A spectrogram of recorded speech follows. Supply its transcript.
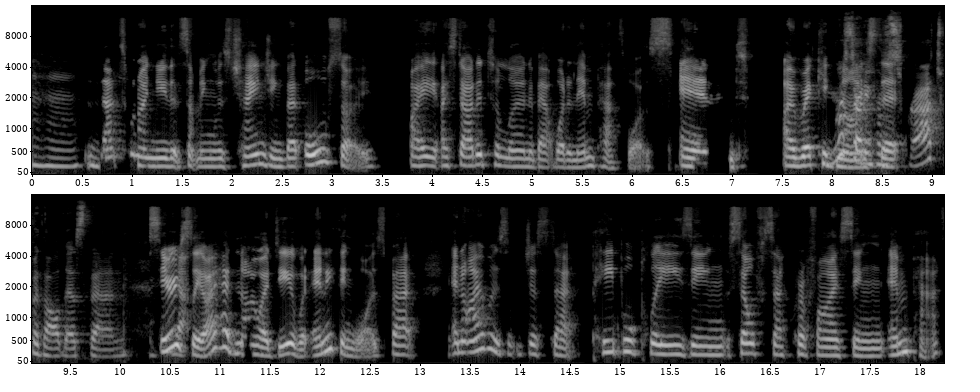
Mm-hmm. That's when I knew that something was changing. But also, I, I started to learn about what an empath was. And I recognized You're starting from that, scratch with all this then. Seriously, yeah. I had no idea what anything was, but and I was just that people pleasing, self sacrificing empath.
